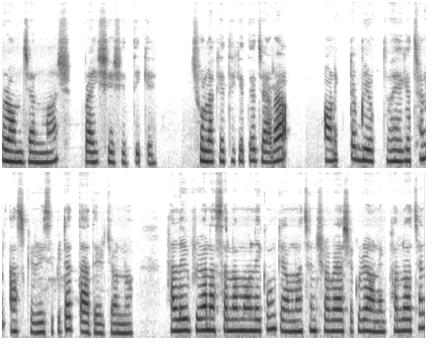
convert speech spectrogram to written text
রমজান মাস প্রায় শেষের দিকে। ছোলা খেতে খেতে যারা অনেকটা বিরক্ত হয়ে গেছেন আজকের রেসিপিটা তাদের জন্য। হ্যালো এভরিওয়ান আসসালামু আলাইকুম। কেমন আছেন সবাই? আশা করি অনেক ভালো আছেন।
